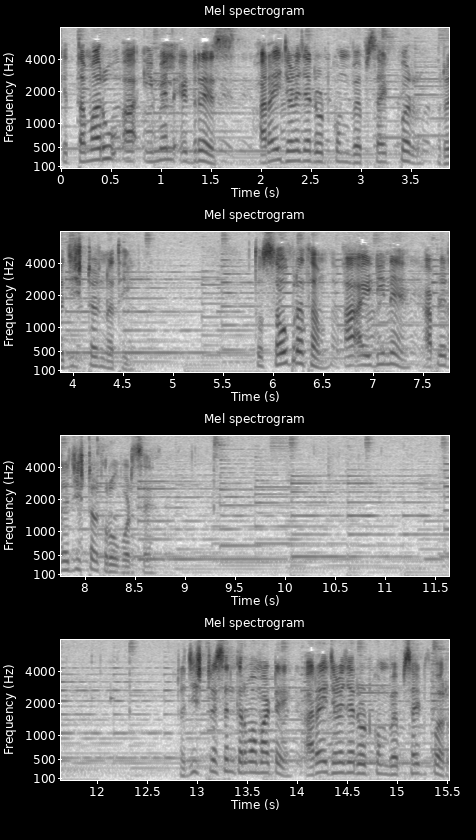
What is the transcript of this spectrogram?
કે તમારું આ ઈમેલ એડ્રેસ આરઆઈ જડેજા ડોટ કોમ વેબસાઇટ પર રજિસ્ટર નથી. તો સૌ પ્રથમ આ આઈડીને આપણે રજિસ્ટર કરવું પડશે. રજિસ્ટ્રેશન કરવા માટે આરઆઈ જાડેજા ડોટ કોમ વેબસાઇટ પર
